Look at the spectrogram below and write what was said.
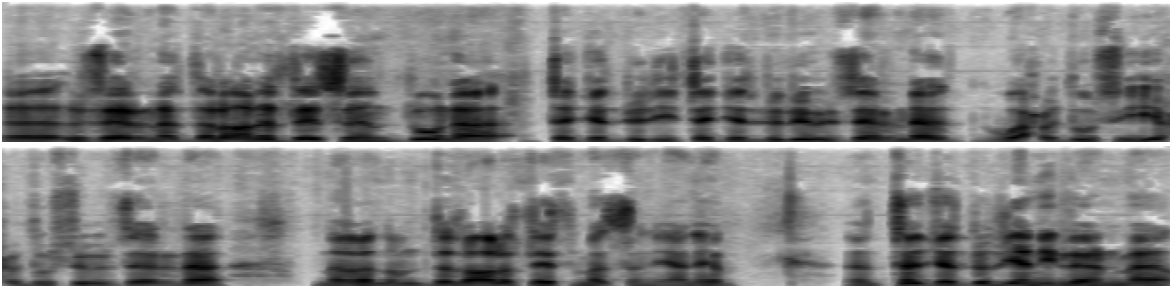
e, üzerine delalet etsin. Dune teceddüdi, teceddüdü üzerine ve hudusihi, hudusi üzerine efendim, delalet etmesin. Yani e, teceddüd yenilenme,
